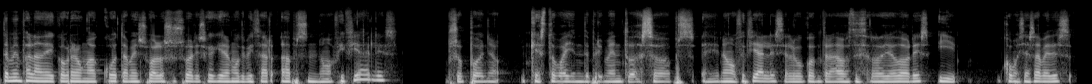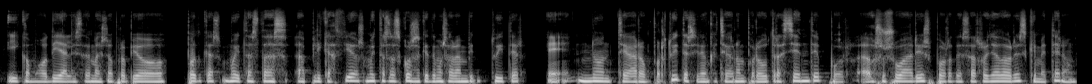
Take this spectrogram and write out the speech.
Tamén fala de cobrar unha cuota mensual aos usuarios que quieran utilizar apps non oficiales. Supoño que isto vai en deprimento das apps eh, non oficiales, algo contra os desarrolladores e como xa sabedes, e como diales ademais no propio podcast, moitas das aplicacións, moitas das cousas que temos ahora en Twitter eh, non chegaron por Twitter, sino que chegaron por outra xente, por os usuarios, por desarrolladores que meteron,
